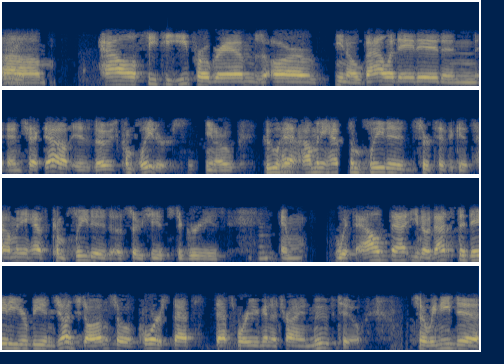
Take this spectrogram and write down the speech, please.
Right. um, how CTE programs are, you know, validated and, and checked out is those completers. You know, who ha- Yeah. how many have completed certificates? How many have completed associate's degrees? Mm-hmm. And without that, you know, that's the data you're being judged on. So of course, that's that's where you're going to try and move to. So we need to,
